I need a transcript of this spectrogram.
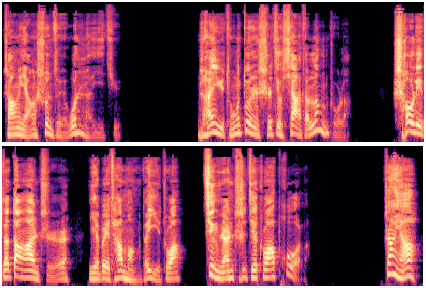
张扬顺嘴问了一句。蓝雨桐顿时就吓得愣住了，手里的档案纸也被他猛地一抓，竟然直接抓破了。张扬，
